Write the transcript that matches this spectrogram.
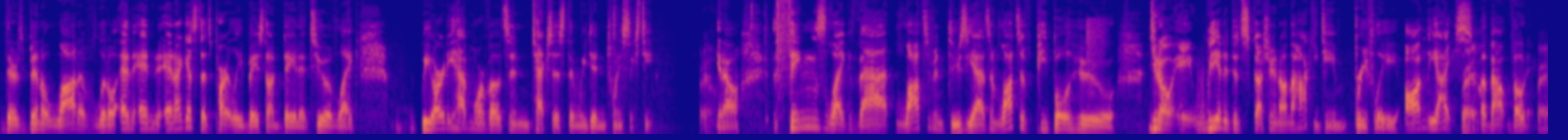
there's been a lot of little and and and i guess that's partly based on data too of like we already have more votes in texas than we did in 2016 Right. you know things like that lots of enthusiasm lots of people who you know we had a discussion on the hockey team briefly on the ice Right. about voting Right.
